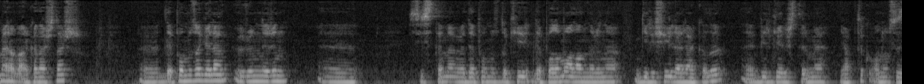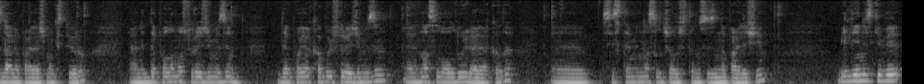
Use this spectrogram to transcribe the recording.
Merhaba arkadaşlar. E, Depomuza gelen ürünlerin e, sisteme ve depomuzdaki depolama alanlarına girişiyle alakalı e, bir geliştirme yaptık. Onu sizlerle paylaşmak istiyorum. Yani depolama sürecimizin, depoya kabul sürecimizin e, nasıl olduğu ile alakalı sistemin nasıl çalıştığını sizinle paylaşayım. Bildiğiniz gibi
